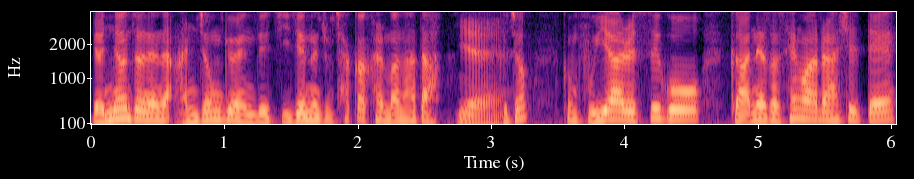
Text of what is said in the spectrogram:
몇 년 전에는 안 정교였는데 이제는 좀 착각할 만하다. 예. 그죠? 그럼 VR을 쓰고 그 안에서 생활을 하실 때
